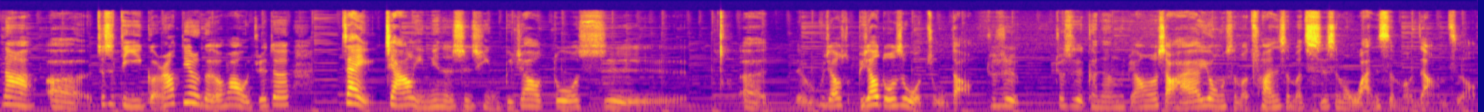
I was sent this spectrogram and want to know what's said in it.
那呃，这是第一个。然后第二个的话，我觉得在家里面的事情比较多是。呃，比较比较多是我主导，就是就是可能，比方说小孩要用什么、穿什么、吃什么、玩什么这样子哦，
